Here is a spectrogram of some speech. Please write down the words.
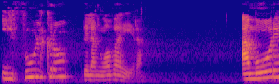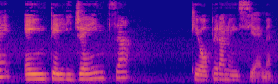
il fulcro della nuova era. Amore e intelligenza che operano insieme.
